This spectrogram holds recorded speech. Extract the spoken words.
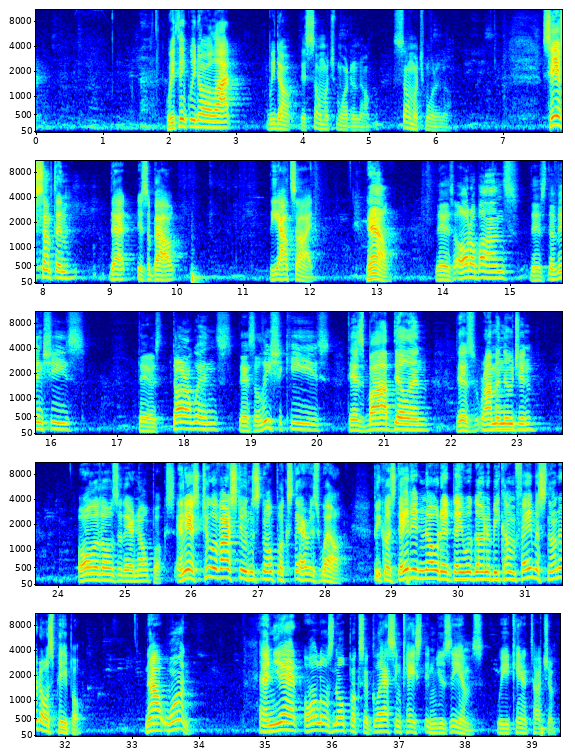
We think we know a lot. We don't. There's so much more to know. So much more to know. So here's something that is about the outside. Now, there's Audubon's, there's Da Vinci's, there's Darwin's, there's Alicia Keys, there's Bob Dylan, there's Ramanujan. All of those are their notebooks. And there's two of our students' notebooks there as well, because they didn't know that they were going to become famous, none of those people. Not one. And yet, all those notebooks are glass encased in museums where you can't touch them.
